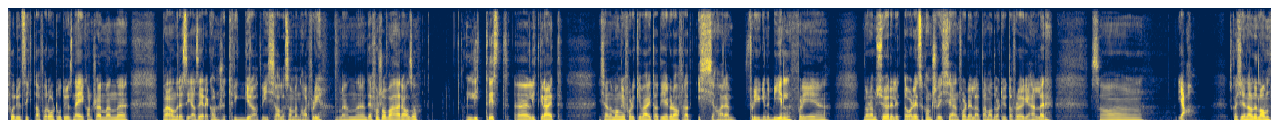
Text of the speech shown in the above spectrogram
forutsikter for år 2000 er jeg kanskje, men på den andre sida er det kanskje tryggere at vi ikke alle sammen har fly. Men det får så være, altså. Litt trist, litt greit. Jeg kjenner mange folk jeg veit at de er glad for at jeg ikke har en flygende bil, fordi eh, når de kjører litt dårlig, så kanskje det ikke er en fordel at de hadde vært ute og fløyet heller. Så ja. Skal ikke nevne navn.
